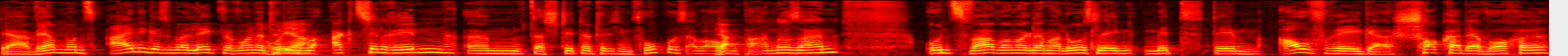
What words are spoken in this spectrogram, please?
Ja, wir haben uns einiges überlegt. Wir wollen natürlich oh ja. über Aktien reden. Ähm, das steht natürlich im Fokus, aber auch ja. ein paar andere Sachen. Und zwar wollen wir gleich mal loslegen mit dem Aufreger, Schocker der Woche.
